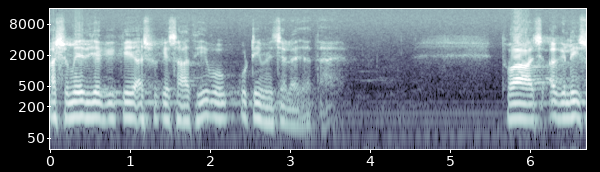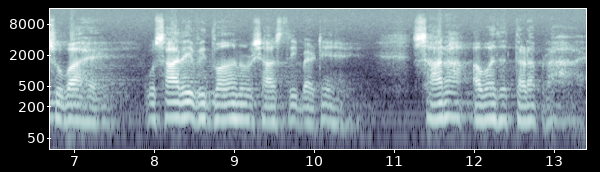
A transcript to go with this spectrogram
अश्वमेध यज्ञ के अश्व के साथ ही वो कुटी में चला जाता है। तो आज अगली सुबह है, वो सारे विद्वान और शास्त्री बैठे हैं। सारा अवध तड़प रहा है।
